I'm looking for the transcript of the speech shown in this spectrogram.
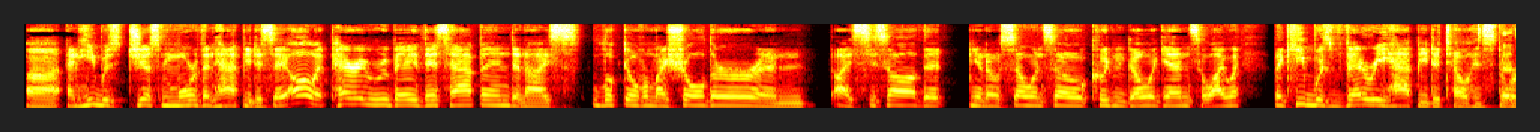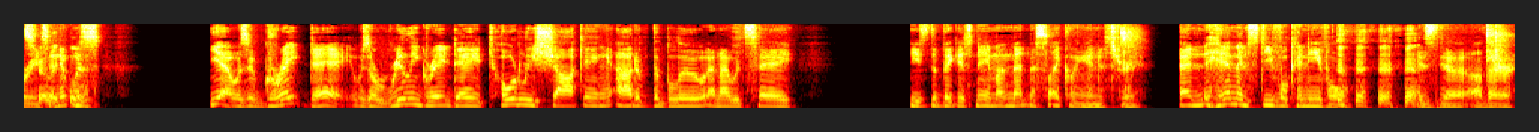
Uh, and he was just more than happy to say, "Oh, at Paris Roubaix, this happened, and I s- looked over my shoulder, and I saw that you know so and so couldn't go again, so I went." Like he was very happy to tell his stories, really and it cool. was, yeah, it was a great day. It was a really great day, totally shocking, out of the blue, and I would say he's the biggest name I met in the cycling industry. And him and Stevil Kinevil is the other.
